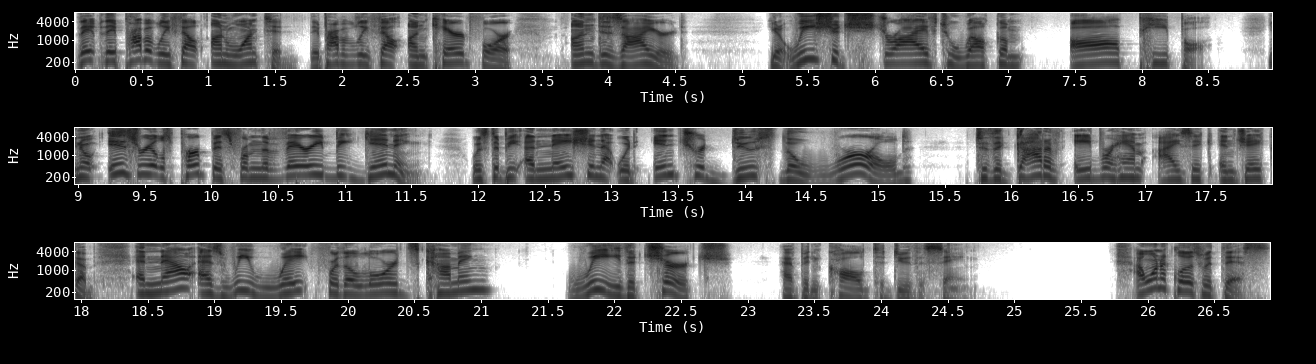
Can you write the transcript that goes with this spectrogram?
They, they probably felt unwanted. They probably felt uncared for, undesired. You know, we should strive to welcome all people. You know, Israel's purpose from the very beginning was to be a nation that would introduce the world to the God of Abraham, Isaac, and Jacob. And now, as we wait for the Lord's coming, we, the church, have been called to do the same. I want to close with this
